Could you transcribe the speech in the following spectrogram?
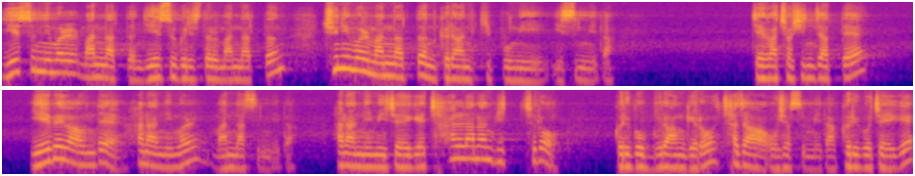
예수님을 만났던 예수 그리스도를 만났던 주님을 만났던 그러한 기쁨이 있습니다. 제가 초신자 때 예배 가운데 하나님을 만났습니다. 하나님이 저에게 찬란한 빛으로 그리고 물안개로 찾아오셨습니다. 그리고 저에게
